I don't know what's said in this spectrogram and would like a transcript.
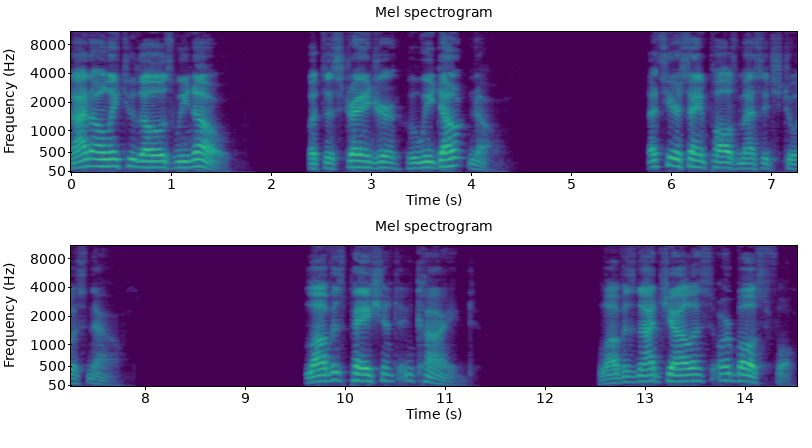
not only to those we know, but the stranger who we don't know. Let's hear St. Paul's message to us now. Love is patient and kind. Love is not jealous or boastful.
